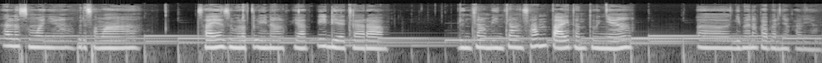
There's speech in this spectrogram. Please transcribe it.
Halo semuanya, bersama saya Zumratul Alfiati di acara bincang-bincang santai tentunya. E, gimana kabarnya kalian?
